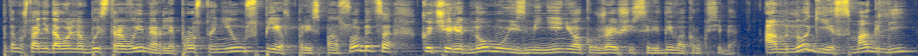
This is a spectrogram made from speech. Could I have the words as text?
потому что они довольно быстро вымерли, просто не успев приспособиться к очередному изменению окружающей среды вокруг себя. А многие смогли.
